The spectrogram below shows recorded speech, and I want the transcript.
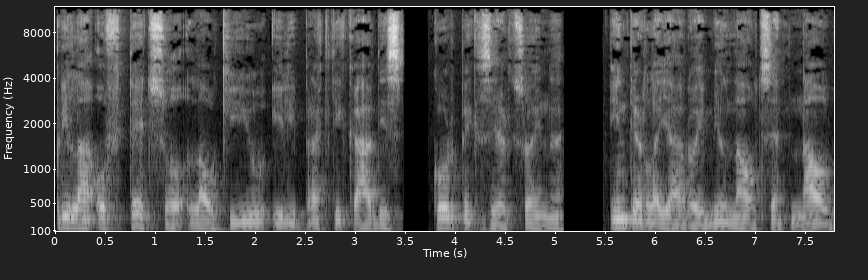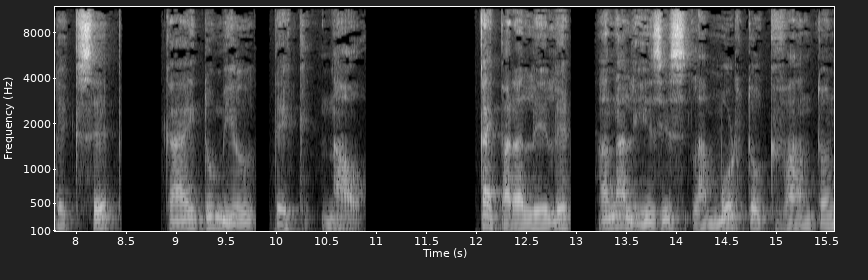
pri la oftezzo lau kiu ili practicadis corp exerzoin inter la jaroi 1997 cae 2019. Cae paralele analisis la morto quanton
